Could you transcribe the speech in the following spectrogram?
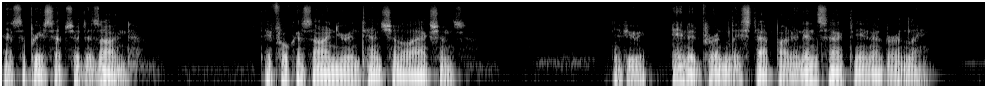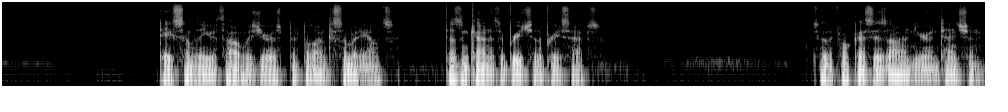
As the precepts are designed, they focus on your intentional actions. If you inadvertently step on an insect, inadvertently take something you thought was yours but belonged to somebody else. It doesn't count as a breach of the precepts. So the focus is on your intention.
